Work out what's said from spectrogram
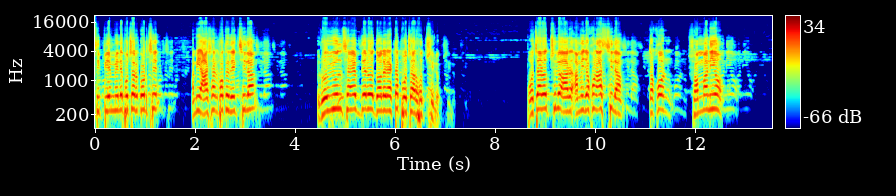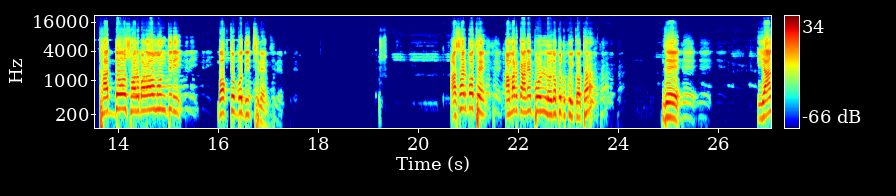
সিপিএম মিলে প্রচার করছে। আমি আসার পথে দেখছিলাম রবিউল সাহেবদেরও দলের একটা প্রচার হচ্ছিল। প্রচার হচ্ছিল আর আমি যখন আসছিলাম, তখন সম্মানীয় খাদ্য সরবরাহ মন্ত্রী বক্তব্য দিচ্ছিলেন। আসার পথে আমার কানে পড়ল যতটুকুই কথা, যে ইয়াং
